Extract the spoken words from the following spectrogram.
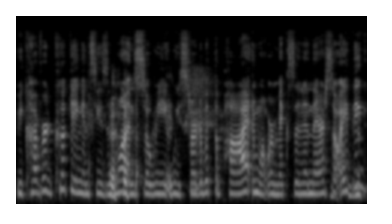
We covered cooking in season one. so we we started with the pot and what we're mixing in there. So I think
